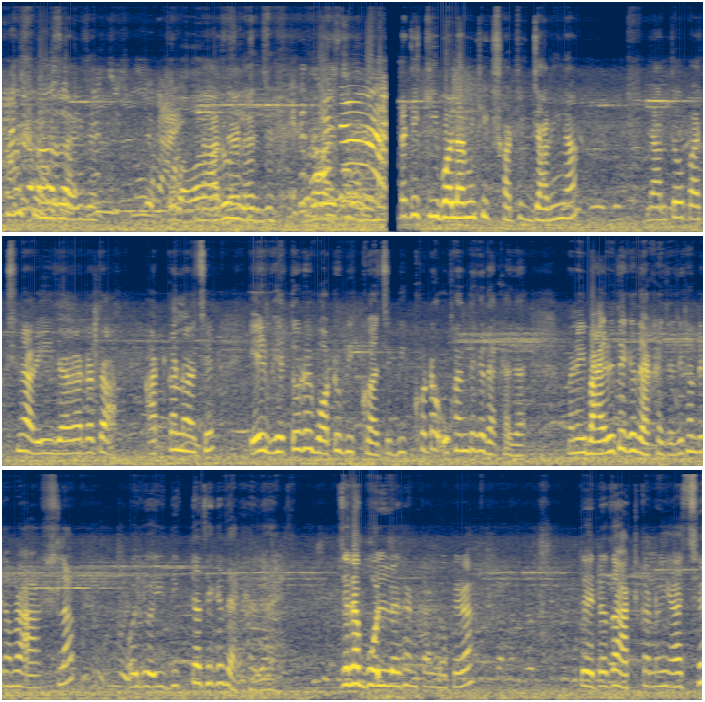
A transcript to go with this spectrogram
খুবই সুন্দর লাগছে। দারুণ লাগছে। এটাকে কি বলে আমি ঠিক সঠিক জানি না। জানতেও পারছি না। আর এই জায়গাটা তো আটকানো আছে। এর ভেতরে বটবৃক্ষ আছে। বৃক্ষটা ওখান থেকে দেখা যায়। মানে এই বাইরে থেকে দেখা যায়। যেখান থেকে আমরা আসলাম ওই যে ওই দিকটা থেকে দেখা যায়। যেটা বলল এখানকার লোকেরা। তো এটা তো আটকানোই আছে।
